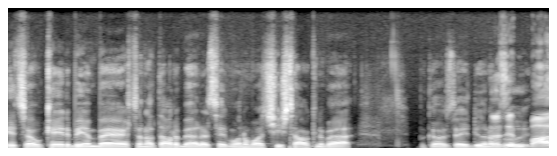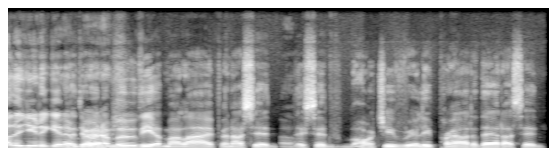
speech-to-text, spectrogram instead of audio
It's okay to be embarrassed, and I thought about it. I said, "Wonder what she's talking about," because they're doing Does a movie. it bother you to get They're doing a movie of my life, and I said, oh. "They said, aren't you really proud of that?" I said,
